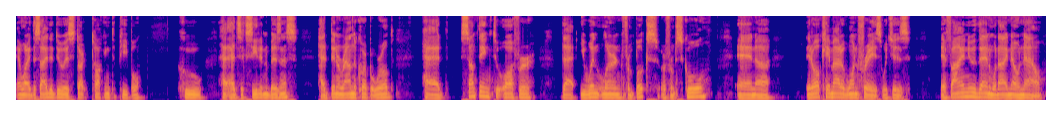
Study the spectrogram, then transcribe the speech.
and what I decided to do is start talking to people who had succeeded in a business, had been around the corporate world, had something to offer that you wouldn't learn from books or from school. And uh, it all came out of one phrase, which is, if I knew then what I know now,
